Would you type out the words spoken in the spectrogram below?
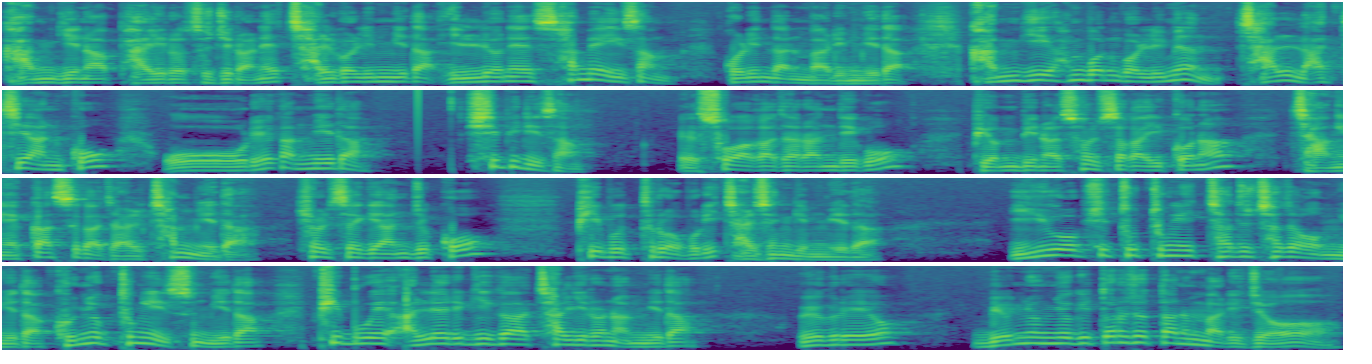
감기나 바이러스 질환에 잘 걸립니다. 1년에 3회 이상 걸린다는 말입니다. 감기 한 번 걸리면 잘 낫지 않고 오래 갑니다. 10일 이상. 예, 소화가 잘 안 되고 변비나 설사가 있거나 장에 가스가 잘 찹니다. 혈색이 안 좋고 피부 트러블이 잘 생깁니다. 이유 없이 두통이 자주 찾아옵니다. 근육통이 있습니다. 피부에 알레르기가 잘 일어납니다. 왜 그래요? 면역력이 떨어졌다는 말이죠.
